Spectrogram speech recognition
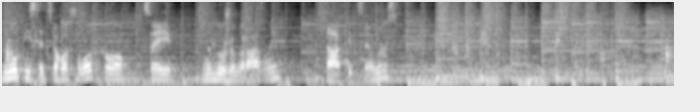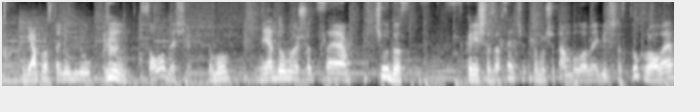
Ну, після цього солодкого цей не дуже виразний. Так, і це в нас. Я просто люблю солодощі, тому я думаю, що це чудо, скоріше за все, тому що там було найбільше цукру, але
